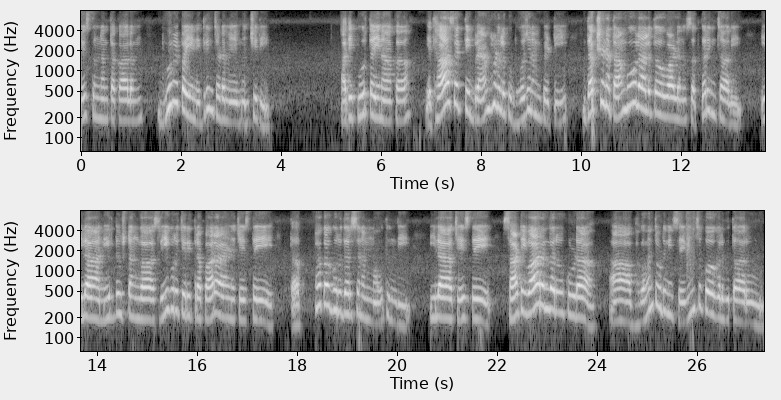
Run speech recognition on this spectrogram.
చేస్తున్నంత కాలం భూమిపై నిద్రించడమే మంచిది. అది పూర్తయినాక యథాశక్తి బ్రాహ్మణులకు భోజనం పెట్టి దక్షిణ తాంబూలాలతో వాళ్ళను సత్కరించాలి. ఇలా నిర్దుష్టంగా శ్రీ గురు చరిత్ర పారాయణ చేస్తే తప్పక గురుదర్శనం అవుతుంది. ఇలా చేస్తే సాటివారందరూ కూడా ఆ భగవంతుడిని సేవించుకోగలుగుతారు.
